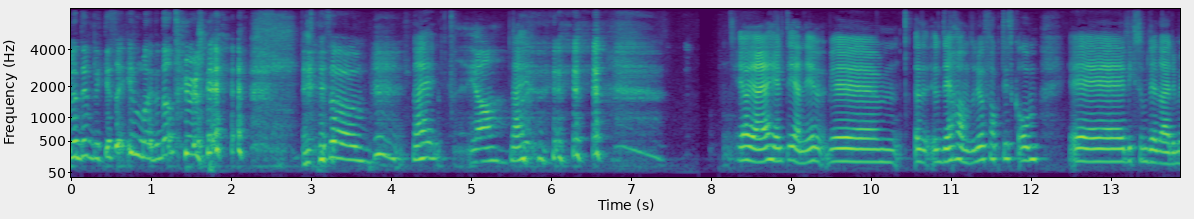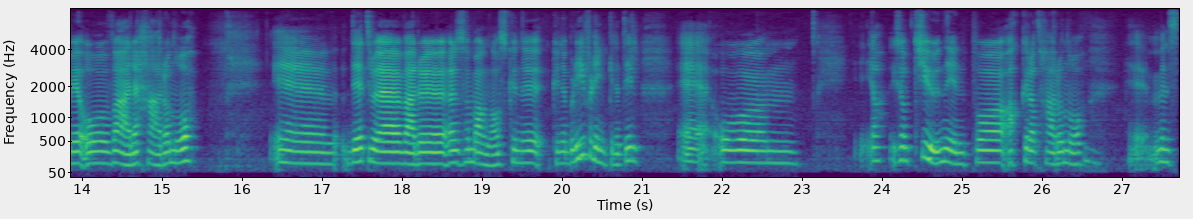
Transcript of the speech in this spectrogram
Men det blir ikke så innmari naturlig. Så Nei, ja. Nei. Ja, jeg er helt enig. Eh, Det handler jo faktisk om eh, liksom det der med å være her og nå. Eh, det tror jeg hver, altså mange av oss kunne, kunne bli flinkere til. Eh, og ja, liksom tune inn på akkurat her og nå. Eh, mens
